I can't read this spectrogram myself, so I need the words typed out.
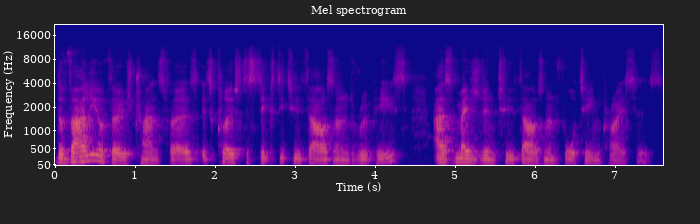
The value of those transfers is close to 62,000 rupees as measured in 2014 prices.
